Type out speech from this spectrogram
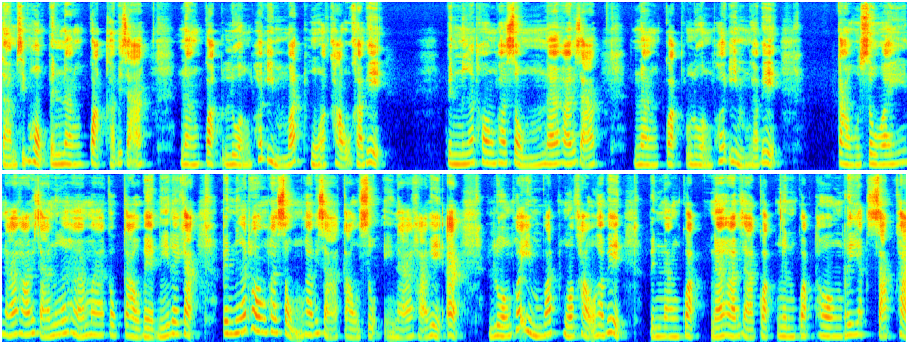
36 เป็นนางกวักค่ะพี่จ๋านางกวักหลวงพ่ออิ่มวัดหัวเขาค่ะพี่ เป็นเนื้อทองผสมนะคะพี่จ๋านางกวักหลวงพ่ออิ่มค่ะพี่เก่าสวยนะคะพี่จ๋าเนื้อหามาเก่าๆแบบนี้เลยค่ะ เป็นเนื้อทองผสมค่ะพี่จ๋าเก่าสวยนะคะพี่อะหลวงพ่ออิ่มวัดหัวเขาค่ะพี่เป็นนางกวักนะคะพี่จ๋ากวักเงินกวักทองเรียกทรัพย์ค่ะ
